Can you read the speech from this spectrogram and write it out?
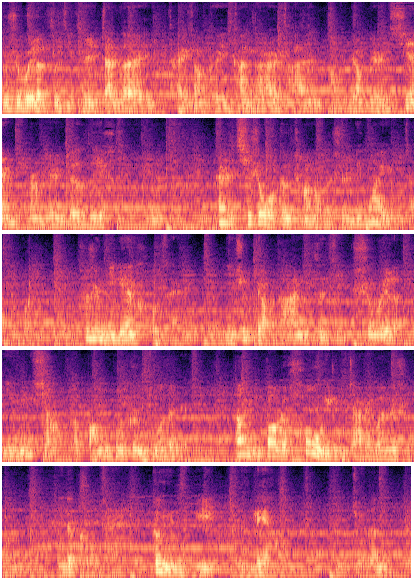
就是为了自己可以站在台上可以侃侃而谈啊，让别人羡慕，让别人觉得自己很牛。但是其实我更倡导的是另外一种价值观，就是你练口才，你去表达你自己是为了影响和帮助更多的人。当你抱着后一种价值观的时候呢，你的口才更容易能练好。你觉得呢？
